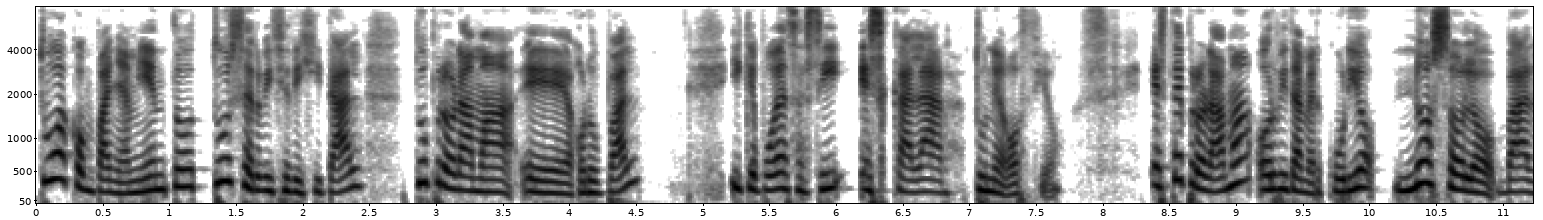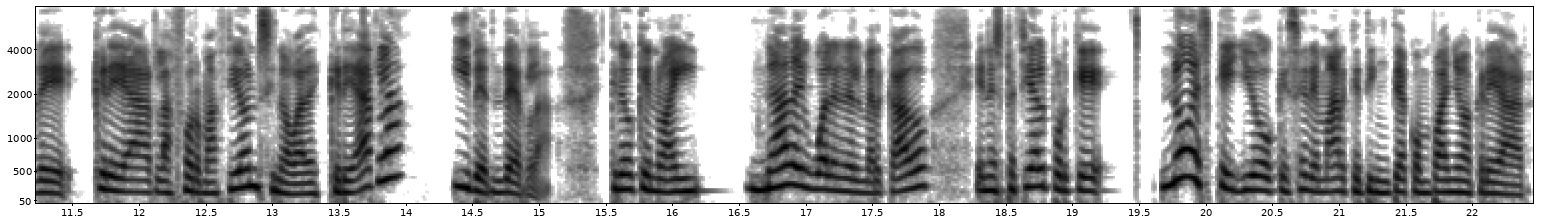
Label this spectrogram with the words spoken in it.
tu acompañamiento, tu servicio digital, tu programa eh, grupal y que puedas así escalar tu negocio. Este programa, Órbita Mercurio, no solo va de crear la formación, sino va de crearla y venderla. Creo que no hay nada igual en el mercado, en especial porque no es que yo, que sé de marketing, te acompaño a crear.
